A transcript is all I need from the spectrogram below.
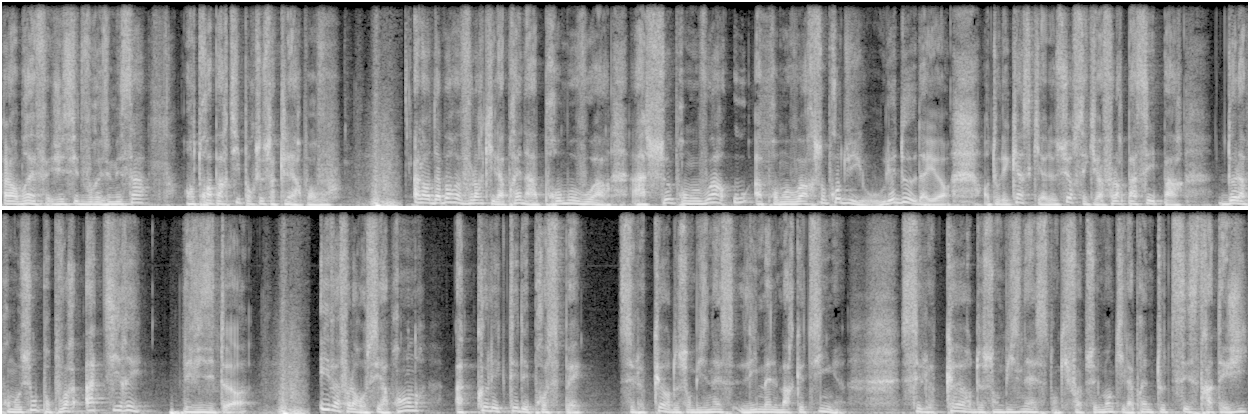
Alors bref, j'ai essayé de vous résumer ça en trois parties pour que ce soit clair pour vous. Alors d'abord, il va falloir qu'il apprenne à promouvoir, à se promouvoir ou à promouvoir son produit, ou les deux d'ailleurs. En tous les cas, ce qu'il y a de sûr, c'est qu'il va falloir passer par de la promotion pour pouvoir attirer les visiteurs. il va falloir aussi apprendre à collecter des prospects. C'est le cœur de son business, l'email marketing. C'est le cœur de son business, donc il faut absolument qu'il apprenne toutes ces stratégies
